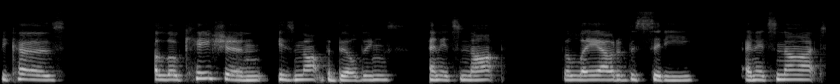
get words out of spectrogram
because a location is not the buildings and it's not the layout of the city and it's not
